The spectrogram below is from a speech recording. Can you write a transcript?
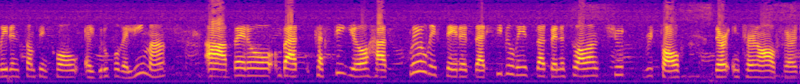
leading something called El Grupo de Lima. Uh, pero, but Castillo has clearly stated that he believes that Venezuelans should resolve their internal affairs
